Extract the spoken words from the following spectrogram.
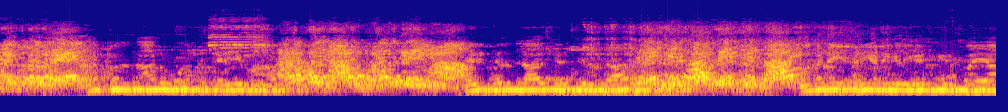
நடப்பது நாளும் உனக்கு தெரிந்திருந்தால் தெரிந்திருந்தால் மகனை அரியணையில் ஏற்றியிருப்பாயா?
